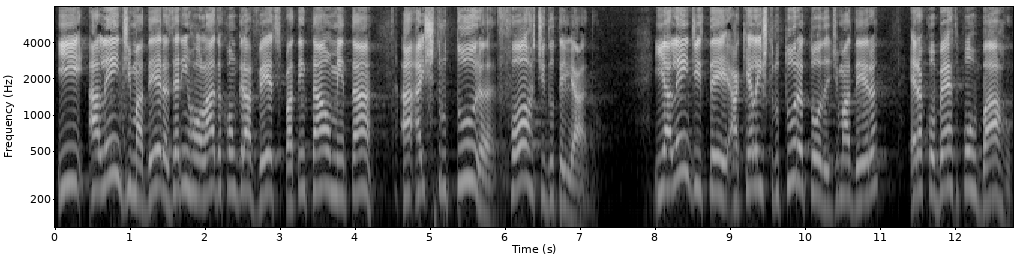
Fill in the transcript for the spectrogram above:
E, além de madeiras, era enrolada com gravetos para tentar aumentar a, a estrutura forte do telhado. E, além de ter aquela estrutura toda de madeira, era coberto por barro,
